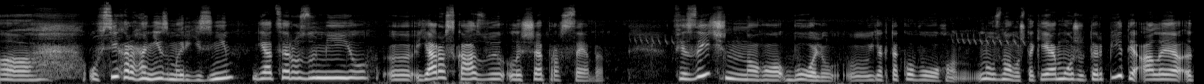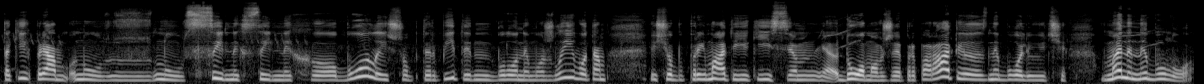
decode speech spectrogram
Е, У всіх організми різні, я це розумію. Е, Я розказую лише про себе. Фізичного болю, е, як такового, ну знову ж таки, я можу терпіти, але таких прям ну, ну сильних сильних е, болей, щоб терпіти було неможливо, там щоб приймати якісь вдома вже препарати знеболюючі, в мене не було.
